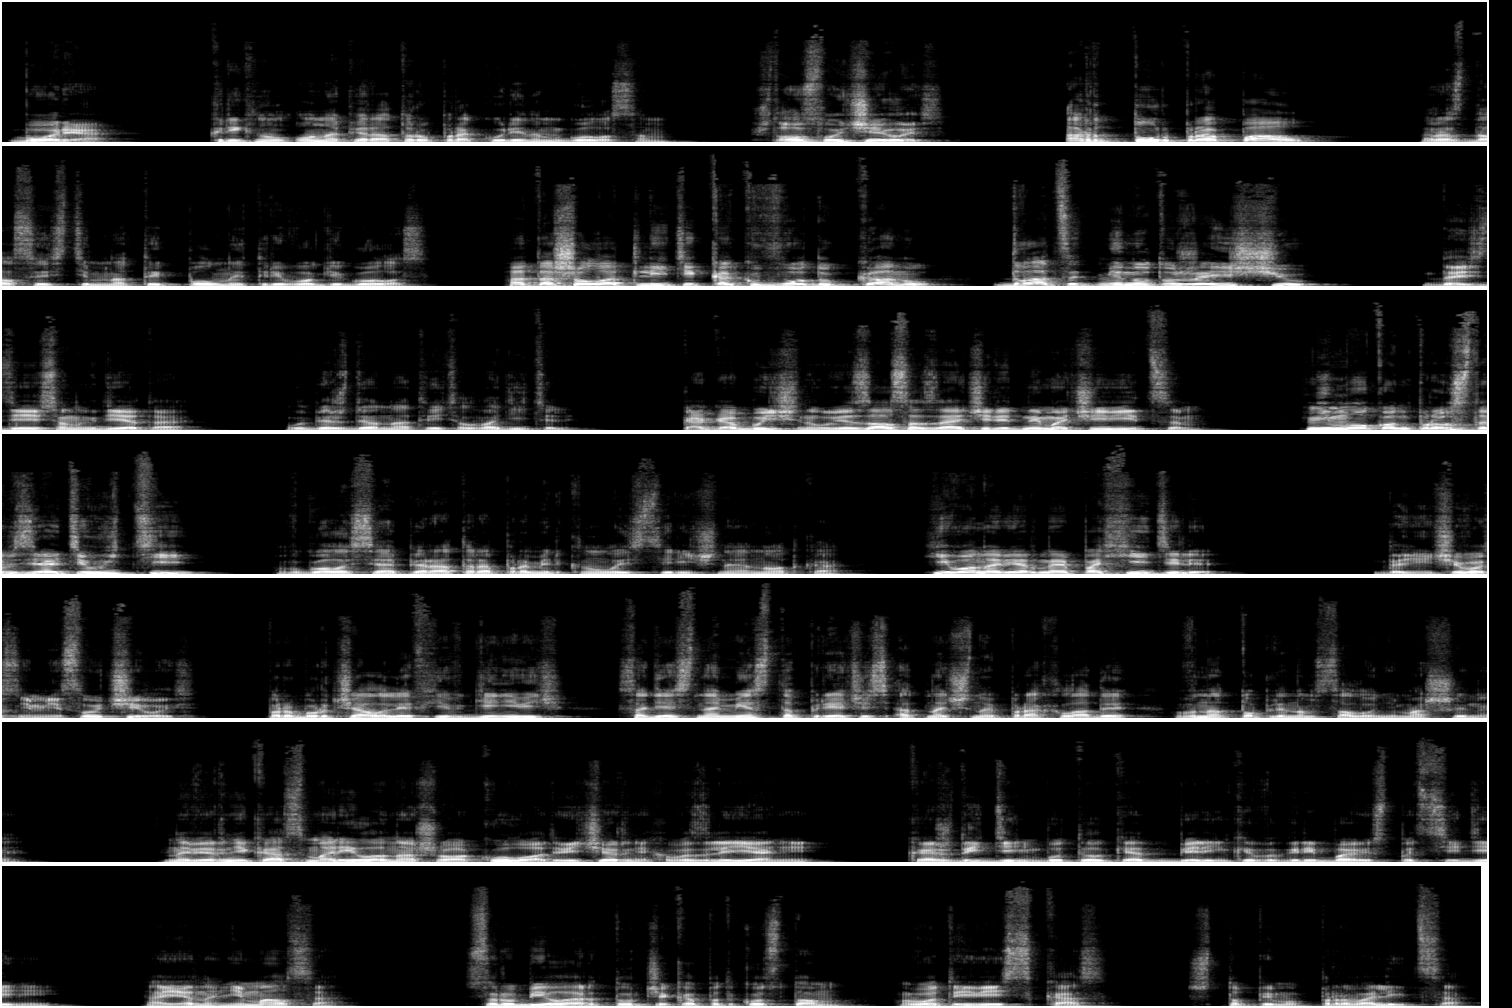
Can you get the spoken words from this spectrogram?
«Боря!» – крикнул он оператору прокуренным голосом. «Что случилось?» «Артур пропал!» – раздался из темноты полной тревоги голос. «Отошел от Лити, как в воду канул! Двадцать минут уже ищу!» «Да здесь он где-то!» – убежденно ответил водитель. «Как обычно, увязался за очередным очевидцем!» «Не мог он просто взять и уйти!» В голосе оператора промелькнула истеричная нотка. «Его, наверное, похитили!» «Да ничего с ним не случилось!» Пробурчал Лев Евгеньевич, садясь на место, прячась от ночной прохлады в натопленном салоне машины. «Наверняка сморила нашу акулу от вечерних возлияний. Каждый день бутылки от беленькой выгребаю из-под сидений. А я нанимался. Срубила Артурчика под кустом, вот и весь сказ. Чтоб ему провалиться!»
